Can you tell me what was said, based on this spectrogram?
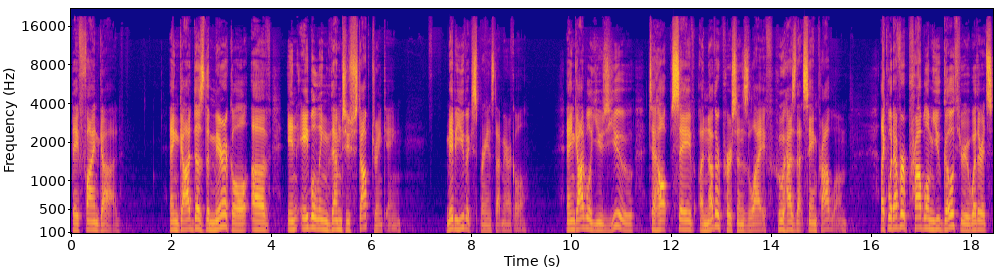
they find God. And God does the miracle of enabling them to stop drinking. Maybe you've experienced that miracle. And God will use you to help save another person's life who has that same problem. Like whatever problem you go through, whether it's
